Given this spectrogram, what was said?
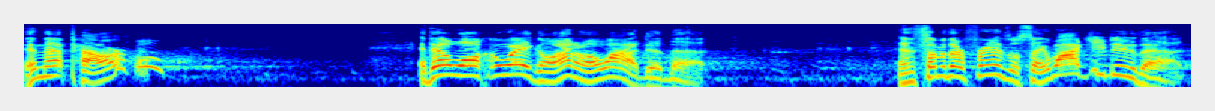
Isn't that powerful? And they'll walk away going, I don't know why I did that. And some of their friends will say, Why'd you do that?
